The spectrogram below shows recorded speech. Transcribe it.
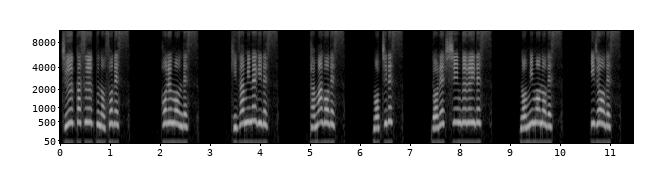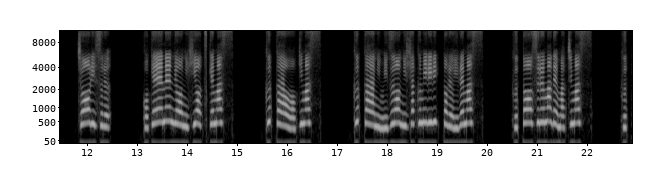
中華スープの素です。ホルモンです。刻みネギです。卵です。餅です。ドレッシング類です。飲み物です。以上です。調理する。固形燃料に火をつけます。クッカーを置きます。クッカーに水を 200ml 入れます。沸騰するまで待ちます。沸騰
